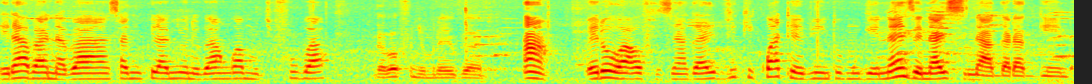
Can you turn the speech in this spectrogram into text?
era abaana bansanyukira nnyo ne bangwa mu kifuba. Nga bafunye munauganda Ah, era owa ofisi naga viki kwata ebintu mugende naye nze nali sinaagala kgenda.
